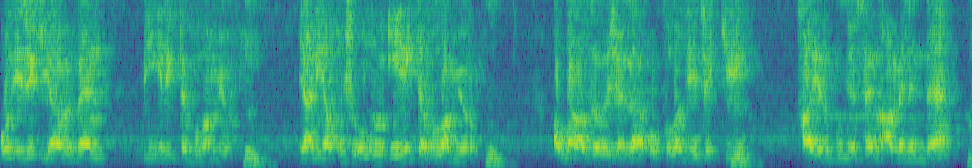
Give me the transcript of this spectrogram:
O diyecek ki ya ben bir iyilik de bulamıyorum. Hı. Yani yapmış olduğum iyilik de bulamıyorum. Hı. Allah Azze ve Celle o kula diyecek ki Hı. hayır bugün senin amelinde Hı.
